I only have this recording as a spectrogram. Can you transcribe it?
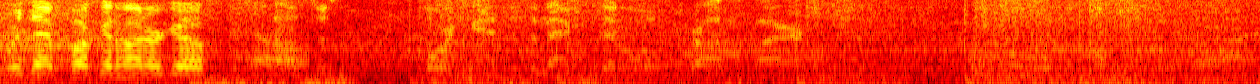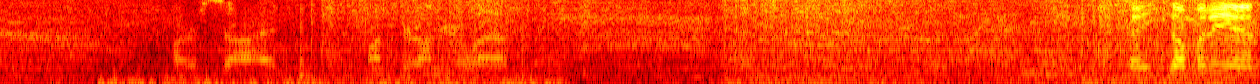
Where'd that fucking hunter go? Tank coming in.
